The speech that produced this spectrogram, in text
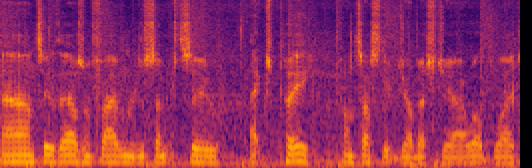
And 2,572 XP. Fantastic job SJR, well played.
